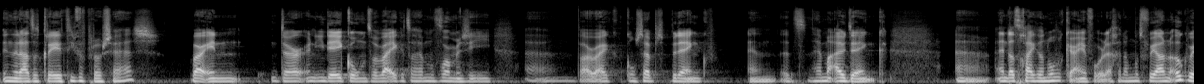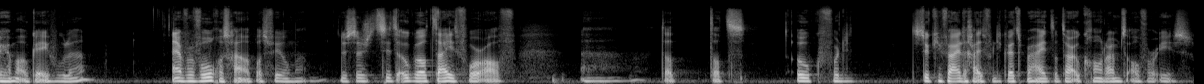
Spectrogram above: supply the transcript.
inderdaad het creatieve proces. Waarin er een idee komt waarbij ik het al helemaal voor me zie. ehm, waarbij ik een concept bedenk en het helemaal uitdenk. Eh, en dat ga ik dan nog een keer aan je voorleggen. Dat moet voor jou dan ook weer helemaal oké voelen. En vervolgens gaan we pas filmen. Dus er zit ook wel tijd vooraf. eh dat dat ook voor dit stukje veiligheid, voor die kwetsbaarheid, dat daar ook gewoon ruimte al voor is.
